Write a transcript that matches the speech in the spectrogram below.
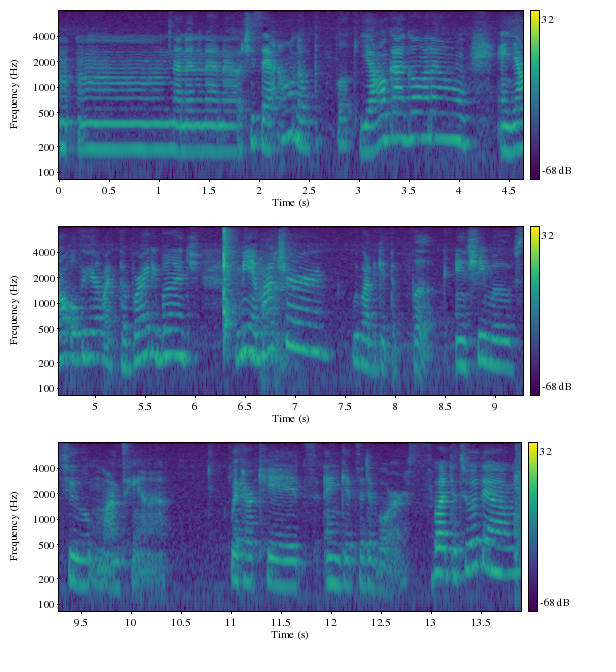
Mm-mm. No, no, no, no, no. She said, I don't know what the fuck y'all got going on. And y'all over here like the Brady Bunch. Me and my churn, we about to get the fuck. And she moves to Montana with her kids and gets a divorce. But the two of them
